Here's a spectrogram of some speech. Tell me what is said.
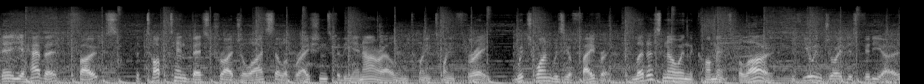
There you have it, folks. The top 10 best Try July celebrations for the NRL in 2023. Which one was your favourite? Let us know in the comments below. If you enjoyed this video,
